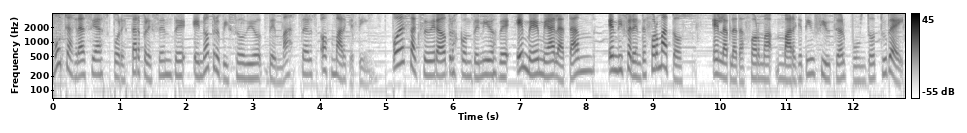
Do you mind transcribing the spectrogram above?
Muchas gracias por estar presente en otro episodio de Masters of Marketing. Puedes acceder a otros contenidos de MMA Latam en diferentes formatos. en la plataforma marketingfuture.today.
